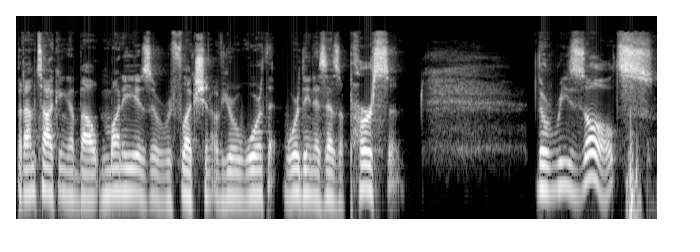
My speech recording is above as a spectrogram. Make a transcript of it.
But I'm talking about money is a reflection of your worth, worthiness as a person. The results,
